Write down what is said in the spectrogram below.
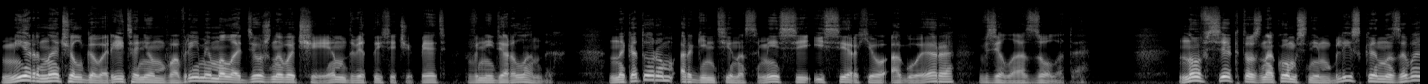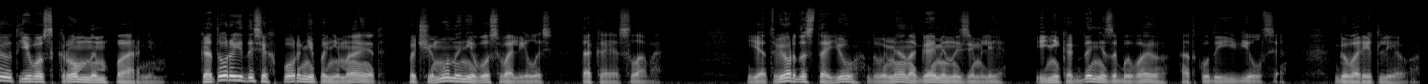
Мир начал говорить о нем во время молодежного ЧМ 2005 в Нидерландах, на котором Аргентина с Месси и Серхио Агуэро взяла золото. Но все, кто знаком с ним близко, называют его скромным парнем, который до сих пор не понимает, почему на него свалилась такая слава. Я твердо стою двумя ногами на земле и никогда не забываю, откуда явился, говорит Лео.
